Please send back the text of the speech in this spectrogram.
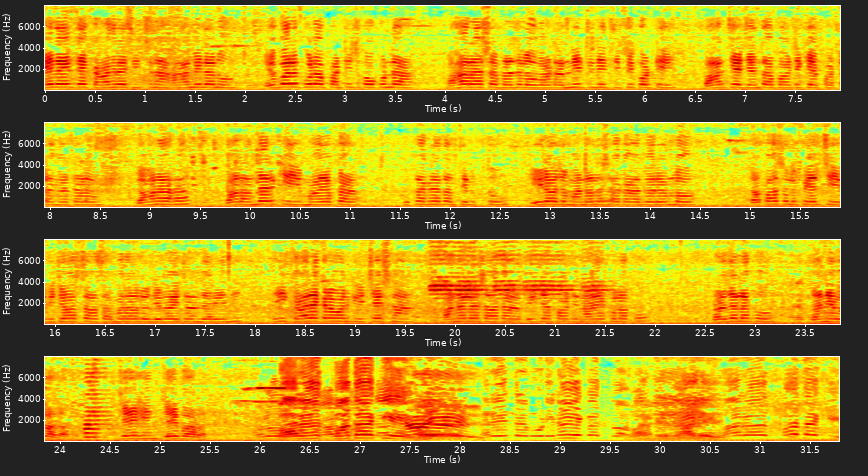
ఏదైతే కాంగ్రెస్ ఇచ్చిన హామీలను ఎవరు కూడా పట్టించుకోకుండా మహారాష్ట్ర ప్రజలు వాటన్నిటిని తిప్పికొట్టి భారతీయ జనతా పార్టీకే పట్టం కట్టడం గమనార్హం. వాళ్ళందరికీ మా యొక్క కృతజ్ఞతలు తెలుపుతూ ఈ రోజు మండల శాఖ ఆధ్వర్యంలో టపాసులు పేల్చి విజయోత్సవ సంబరాలు నిర్వహించడం జరిగింది. ఈ కార్యక్రమానికి ఇచ్చేసిన మండల శాఖ బీజేపీ పార్టీ నాయకులకు ప్రజలకు ధన్యవాదాలు. జై హింద్ జై భారత్. భారత్ మాతా కి నరేంద్ర మోడీ నాయకత్వం. భారత్ మాతా కి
